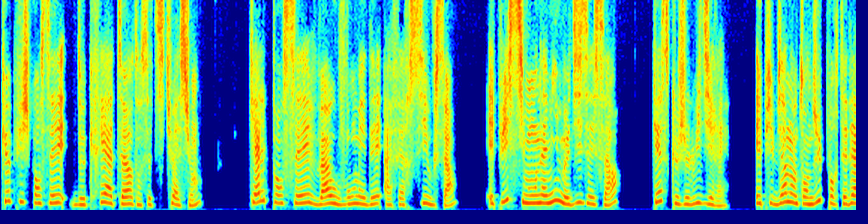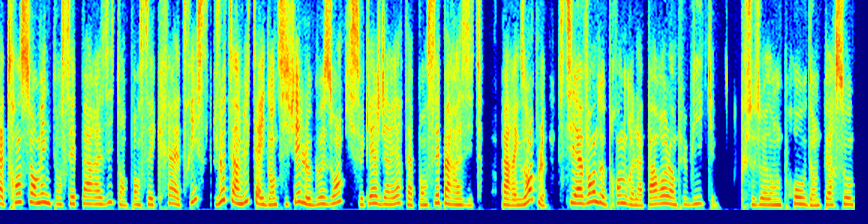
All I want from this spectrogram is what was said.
Que puis-je penser de créateur dans cette situation? Quelle pensée va ou vont m'aider à faire ci ou ça? Et puis, si mon ami me disait ça, qu'est-ce que je lui dirais? Et puis, bien entendu, pour t'aider à transformer une pensée parasite en pensée créatrice, je t'invite à identifier le besoin qui se cache derrière ta pensée parasite. Par exemple, si avant de prendre la parole en public, que ce soit dans le pro ou dans le perso,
